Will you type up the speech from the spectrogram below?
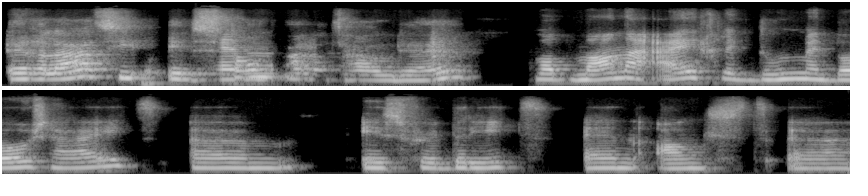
een relatie in stand aan het houden. Hè? wat mannen eigenlijk doen met boosheid, um, is verdriet en angst uh,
